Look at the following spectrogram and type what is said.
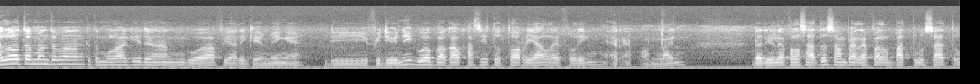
Halo teman-teman, ketemu lagi dengan gua Viari Gaming ya. Di video ini gua bakal kasih tutorial leveling RF online dari level 1 sampai level 41.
